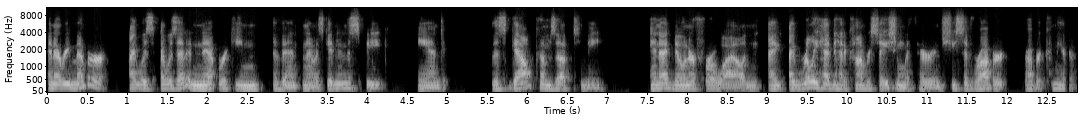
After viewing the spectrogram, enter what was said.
And i remember i was i was at a networking event and i was getting to speak and this gal comes up to me and I'd known her for a while and I, I really hadn't had a conversation with her. And she said, Robert, Robert, come here,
